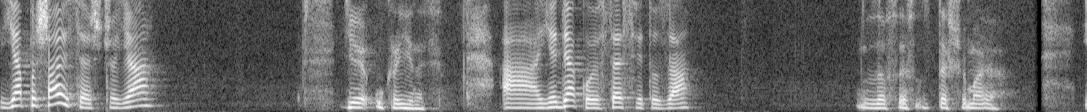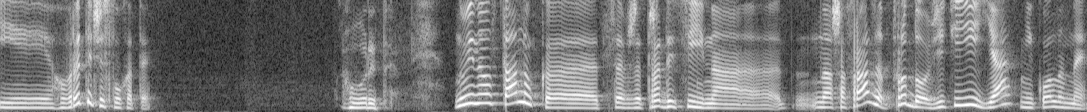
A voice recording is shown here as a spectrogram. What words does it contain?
Я пишаюся, що я. Є українець А я дякую Всесвіту за. За все те, що має І говорити чи слухати? говорити. Ну і наостанок, е, це вже традиційна е, наша фраза. Продовжіть її я ніколи не.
